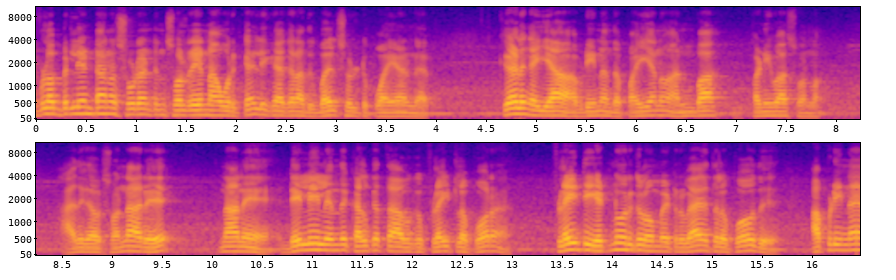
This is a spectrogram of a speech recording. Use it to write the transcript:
எவ்வளோ பிரில்லியண்ட்டான ஸ்டூடெண்ட்டுன்னு சொல்கிறேன் நான் ஒரு கேள்வி கேட்குறேன் அதுக்கு பதில் சொல்லிட்டு போயான்னார். கேளுங்க ஐயா அப்படின்னு அந்த பையனும் அன்பாக பணிவாக சொன்னான். அதுக்கு அவர் சொன்னார் நான் டெல்லியிலேருந்து கல்கத்தாவுக்கு ஃப்ளைட்டில் போகிறேன் ஃப்ளைட்டு எட்நூறு கிலோமீட்டர் வேகத்தில் போகுது. அப்படின்னா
